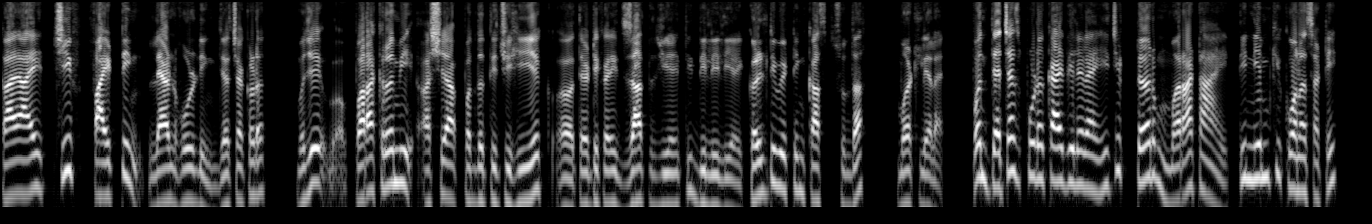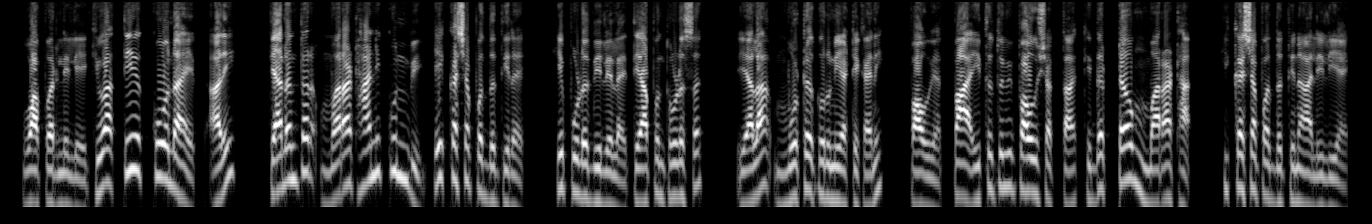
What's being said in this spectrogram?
काय आहे? चीफ फायटिंग लँड होल्डिंग ज्याच्याकडं म्हणजे पराक्रमी अशा पद्धतीची ही एक त्या ठिकाणी जात जी आहे ती दिलेली आहे. कल्टिवेटिंग कास्ट सुद्धा म्हटलेलं आहे. पण त्याच्याच पुढे काय दिलेलं आहे? ही जी टर्म मराठा आहे ती नेमकी कोणासाठी वापरलेली आहे? किंवा ते कोण आहेत? आणि त्यानंतर मराठा आणि कुणबी हे कशा पद्धतीला आहे? हे पुढे दिलेलं आहे. ते आपण थोडंसं याला मोठं करून या ठिकाणी पाहूयात. पा इथं तुम्ही पाहू शकता की द टर्म मराठा ही कशा पद्धतीनं आलेली आहे.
